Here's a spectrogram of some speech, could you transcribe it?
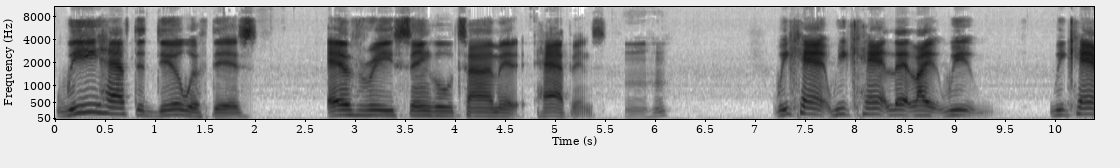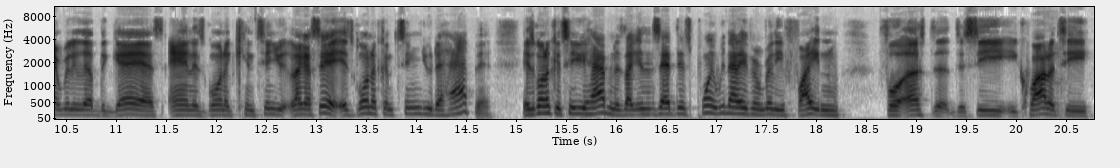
we have to deal with this every single time it happens. Mm-hmm we can't we can't let like we we can't really let the gas and it's going to continue like i said it's going to continue to happen. It's going to continue to happen. It's like it's at this point we're not even really fighting for us to, to see equality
